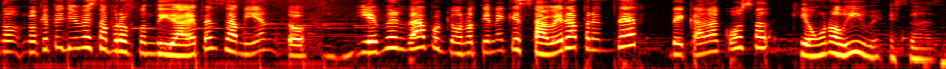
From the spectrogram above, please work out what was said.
no, no que te lleves a profundidad de pensamiento. Y es verdad porque uno tiene que saber aprender de cada cosa que uno vive Eso es así.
